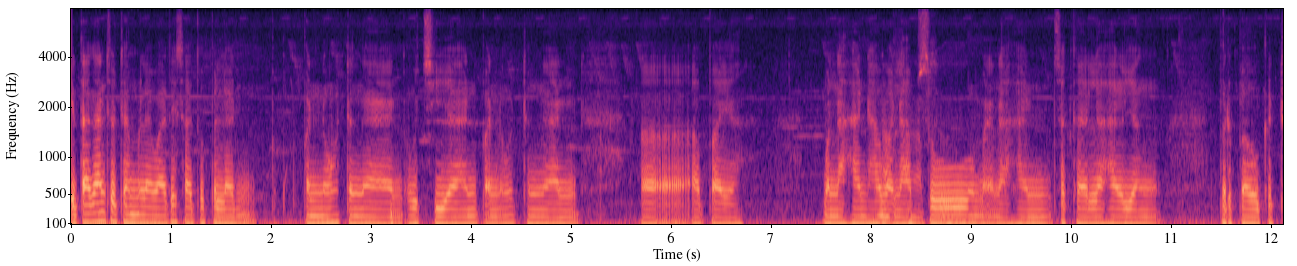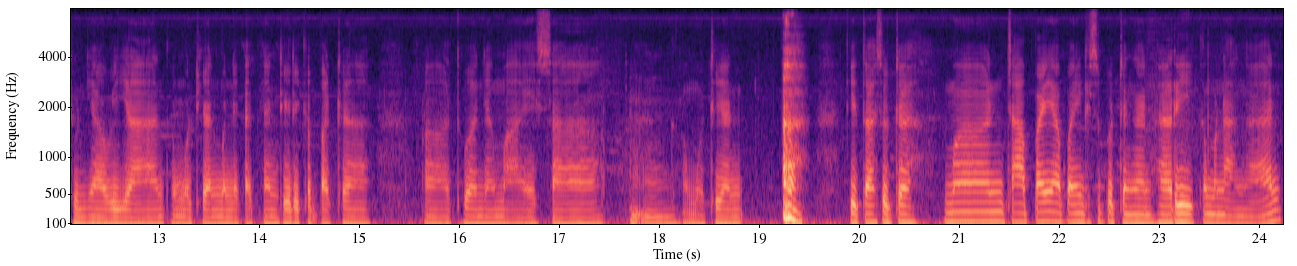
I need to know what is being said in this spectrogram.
kita kan sudah melewati satu bulan penuh dengan ujian penuh dengan eh, apa ya menahan hawa Nafsu, nafsu menahan segala hal yang berbau keduniawian kemudian mendekatkan diri kepada eh, Tuhan yang Maha Esa Mm-mm. kemudian kita sudah mencapai apa yang disebut dengan hari kemenangan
